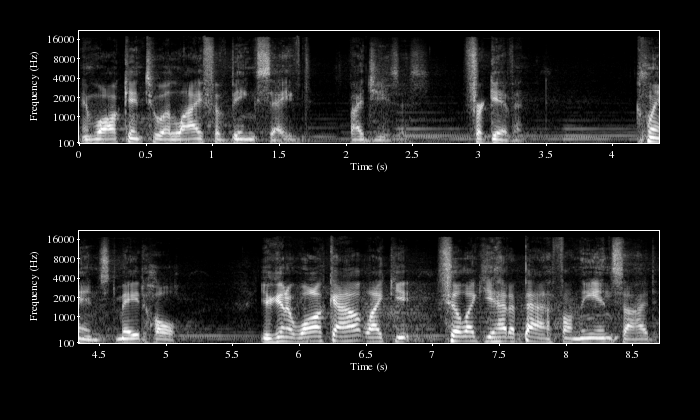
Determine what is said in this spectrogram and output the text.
and walk into a life of being saved by Jesus, forgiven, cleansed, made whole. You're going to walk out like you feel like you had a bath on the inside.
